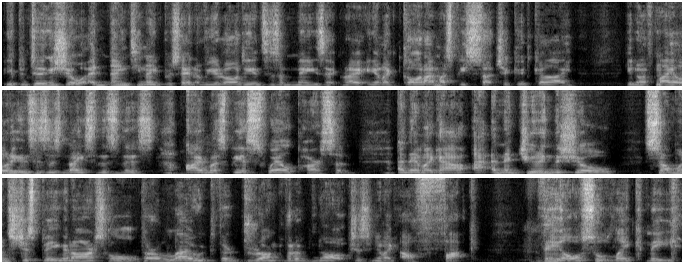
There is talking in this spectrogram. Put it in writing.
you've been doing a show and 99% of your audience is amazing, right? And you're like, God, I must be such a good guy. You know, if my audience is as nice as this, I must be a swell person and then like and then during the show someone's just being an asshole they're loud they're drunk they're obnoxious and you're like oh fuck. They also like me.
